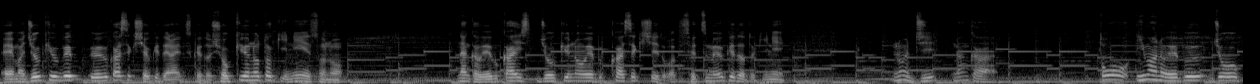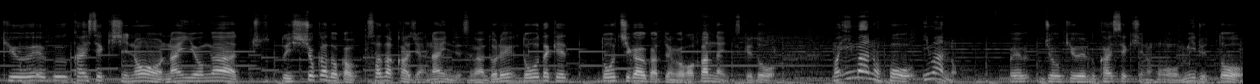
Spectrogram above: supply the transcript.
えー、まあ上級ウェブ解析士は受けてないですけど初級の時にそのなんかウェブ解上級のウェブ解析士とか説明を受けた時にのじなんかと今のウェブ上級ウェブ解析士の内容がちょっと一緒かどうか定かじゃないんですがどれどうだけどう違うかっていうのが分かんないんですけど、まあ、今の方今の上級ウェブ解析士の方を見ると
